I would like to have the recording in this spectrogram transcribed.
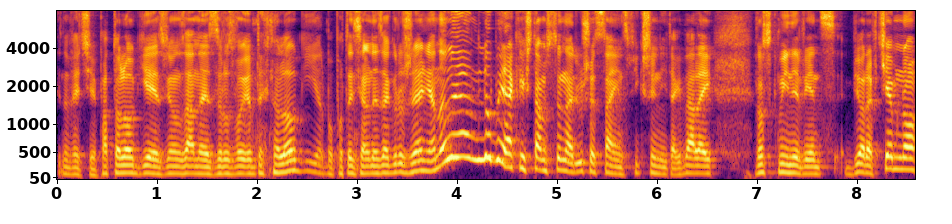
no wiecie, patologie związane z rozwojem technologii, albo potencjalne zagrożenia. No ale ja lubię jakieś tam scenariusze science fiction i tak dalej, rozkminy, więc biorę w ciemno.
